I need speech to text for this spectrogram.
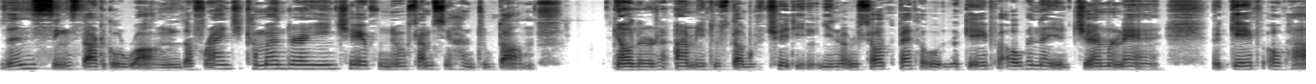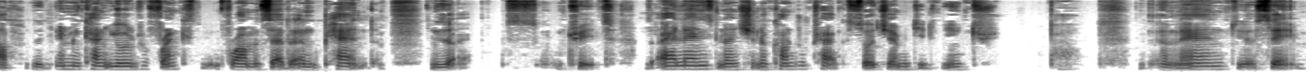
then things started to go wrong. The French commander-in-chief knew something had to be done ordered army to stop retreating. In a result battle, the gap opened in German land. The gap opened up. The enemy can use flanks from side and behind. The retreat. The islands launched a counter-attack, so Germany did land the same.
